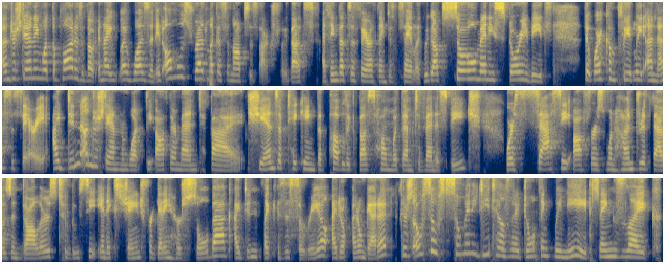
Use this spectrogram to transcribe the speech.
understanding what the plot is about. And I, I wasn't. It almost read like a synopsis, actually. That's, I think that's a fair thing to say. Like we got so many story beats that were completely unnecessary. I didn't understand what the author meant by she ends up taking the public bus home with them to Venice Beach, where Sassy offers $100,000 to Lucy in exchange for getting her soul back. I didn't like, is this surreal? I don't, I don't get it. There's also so many details that I don't think we need. Things like,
